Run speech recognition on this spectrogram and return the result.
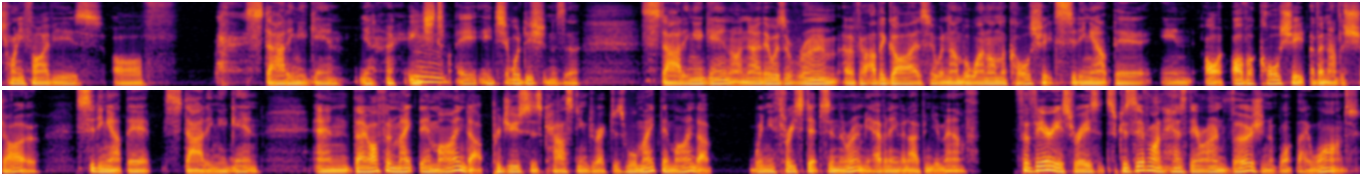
25 years of starting again. You know, each, mm. ti- each audition is a starting again. I know there was a room of other guys who were number one on the call sheet sitting out there in, oh, of a call sheet of another show, sitting out there starting again. And they often make their mind up. Producers, casting directors will make their mind up when you're three steps in the room. You haven't even opened your mouth for various reasons because everyone has their own version of what they want.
